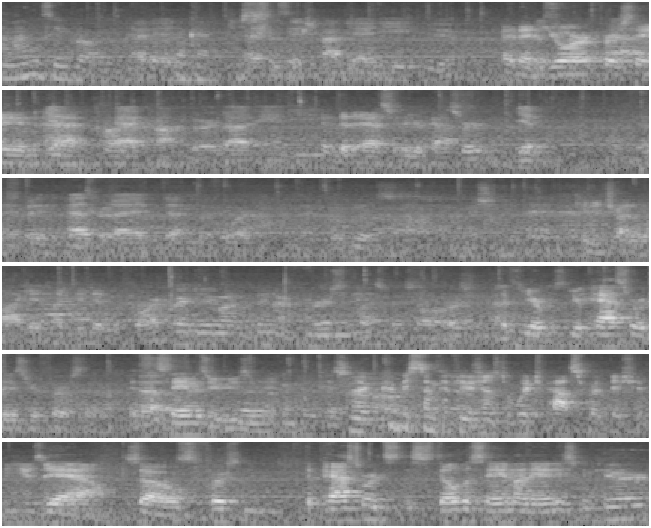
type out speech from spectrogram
I'm having the same problem. I did, Okay, just- SSH copy ID. And then your first name Yeah, at con- at Condor dot Andy. And did it ask for your password? Yep. And I put in the password I had done before. That's it. Can you try to log in like you did before? where do you want to put in our first name? But Your, your password is your first name. It's the same as your username. So there could be some confusion as to which password they should be using Yeah, now. so It's first, the password is still the same on Andy's computer.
